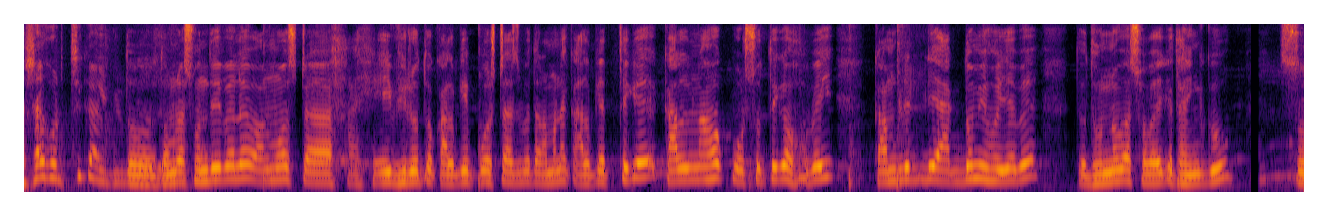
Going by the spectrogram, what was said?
আশা করছি কালকে তো তোমরা পেলে অলমোস্ট এই ভিডিও তো কালকে পোস্ট আসবে তার মানে কালকের থেকে কাল না হোক পরশু থেকে হবেই কমপ্লিটলি একদমই হয়ে যাবে। তো ধন্যবাদ সবাইকে থ্যাংক ইউ সো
